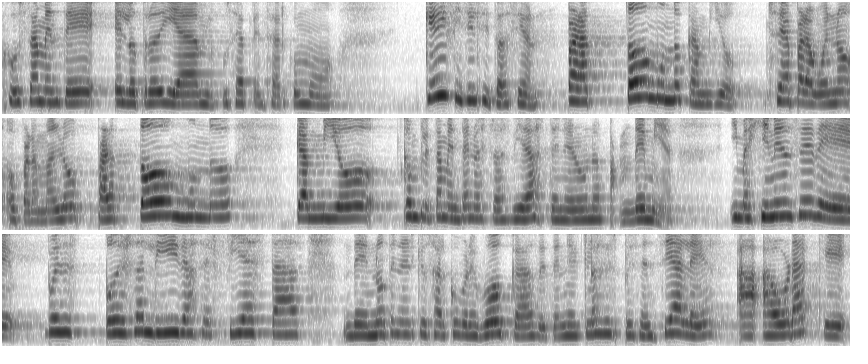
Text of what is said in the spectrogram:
Justamente el otro día me puse a pensar como, qué difícil situación. Para todo mundo cambió, sea para bueno o para malo, para todo mundo cambió completamente nuestras vidas tener una pandemia. Imagínense de, pues, poder salir a hacer fiestas, de no tener que usar cubrebocas, de tener clases presenciales, a ahora que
